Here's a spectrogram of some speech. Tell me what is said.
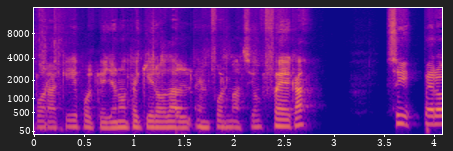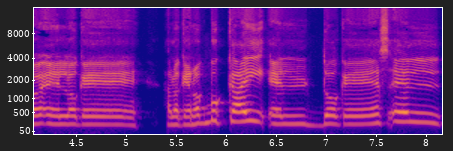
por aquí porque yo no te quiero dar información feca. Sí, pero lo que a lo que nos busca ahí, el, lo que es el.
